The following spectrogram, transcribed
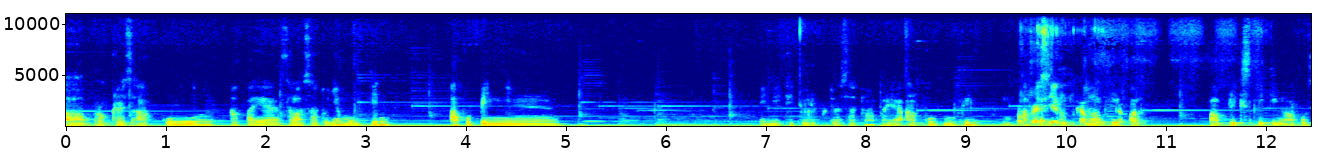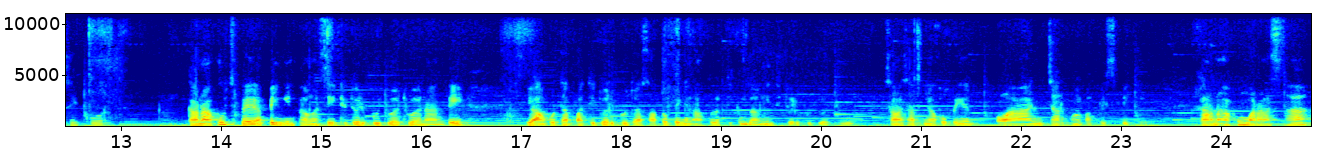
uh, progres aku apa ya salah satunya mungkin aku pingin ini di 2021 apa ya aku mungkin progres yang kamu dapat. public speaking aku sih kur. Karena aku sebenarnya pingin banget sih di 2022 nanti yang aku dapat di 2021 pengen aku lebih kembangin di 2022 salah satunya aku pengen lancar banget public speaking. Karena aku merasa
